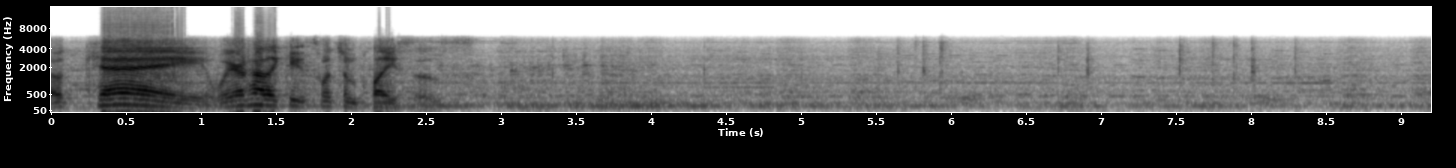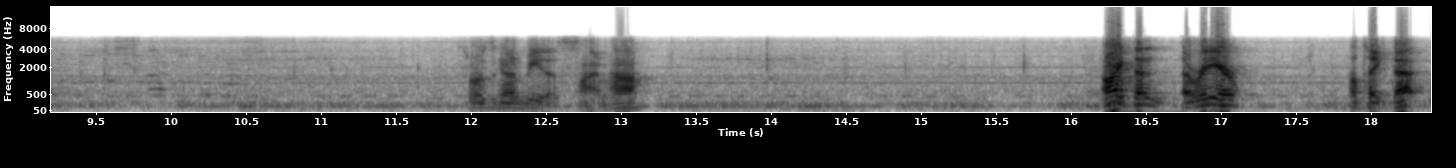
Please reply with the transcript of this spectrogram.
Okay, weird how they keep switching places. So what's it gonna be this time, huh? Alright then, over here. I'll take that.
